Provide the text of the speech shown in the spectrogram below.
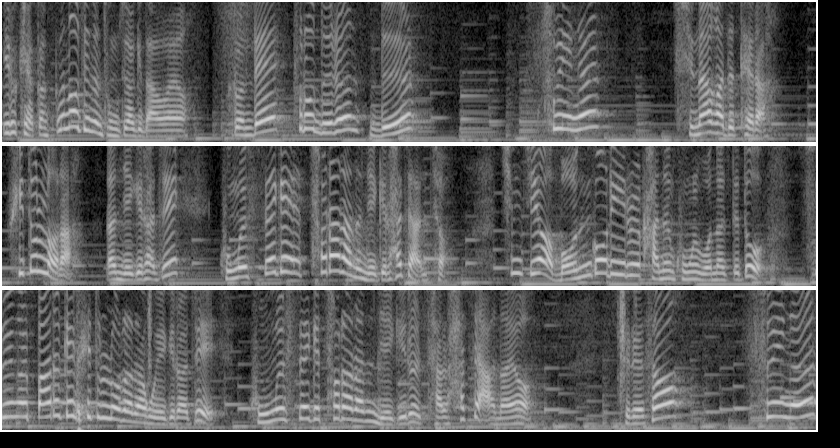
이렇게 약간 끊어지는 동작이 나와요. 그런데 프로들은 늘 스윙을 지나가듯 해라, 휘둘러라 라는 얘기를 하지 공을 세게 쳐라라는 얘기를 하지 않죠. 심지어 먼 거리를 가는 공을 원할 때도 스윙을 빠르게 휘둘러라라고 얘기를 하지 공을 세게 쳐라라는 얘기를 잘 하지 않아요. 그래서 스윙을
